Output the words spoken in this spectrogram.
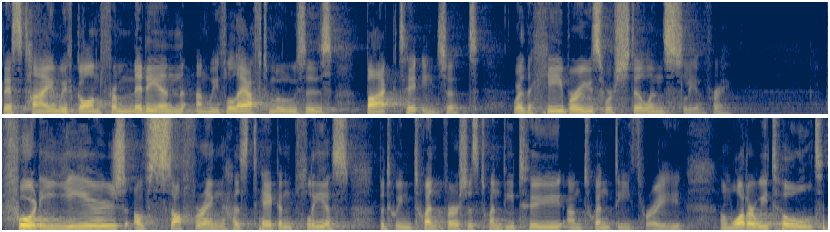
This time we've gone from Midian and we've left Moses back to Egypt, where the Hebrews were still in slavery. 40 years of suffering has taken place between 20, verses 22 and 23. And what are we told?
